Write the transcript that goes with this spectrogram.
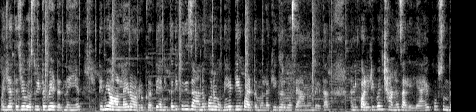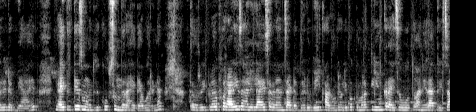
म्हणजे आता जे वस्तू इथं भेटत नाही आहे ते मी ऑनलाईन ऑर्डर करते आणि कधी कधी जाणं पण होत नाही. हे ठीक वाटतं मला की घर बसल्या आणून देतात आणि क्वालिटी पण छानच आलेली आहे. खूप सुंदर हे डबे आहेत. गायत्री तेच म्हणत होती खूप सुंदर आहे त्या भरण्या तर इकडं फराळी झालेला आहे सगळ्यांचा डबे डुबेही काढून ठेवले. फक्त मला क्लीन करायचं होतं आणि रात्रीचा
